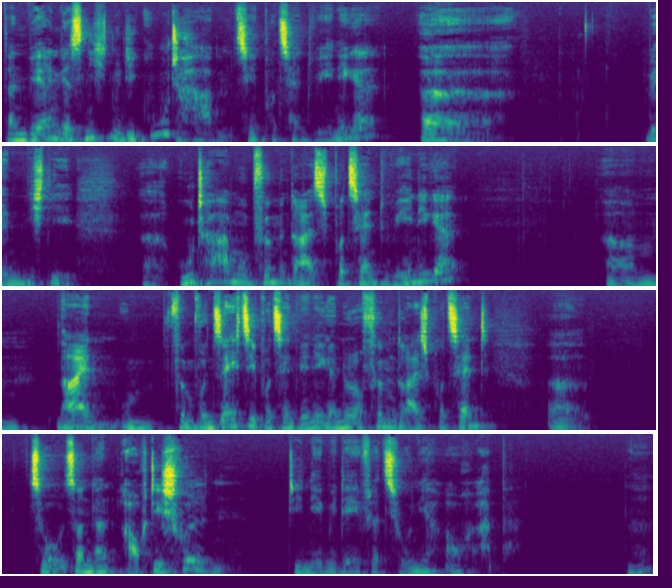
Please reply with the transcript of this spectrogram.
dann wären jetzt nicht nur die Guthaben 10% weniger, äh, wenn nicht die äh, Guthaben um 35% weniger, ähm, nein, um 65% weniger, nur noch 35%, äh, so, sondern auch die Schulden, die nehmen der Inflation ja auch ab. Ne?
